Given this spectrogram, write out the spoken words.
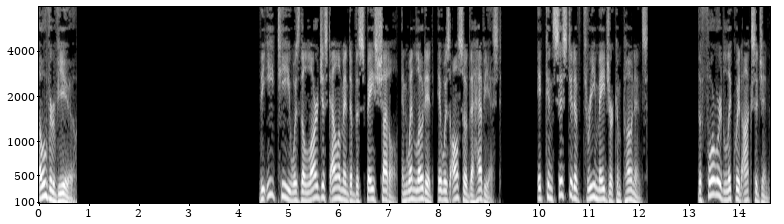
Overview The ET was the largest element of the Space Shuttle, and when loaded, it was also the heaviest. It consisted of three major components the forward liquid oxygen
